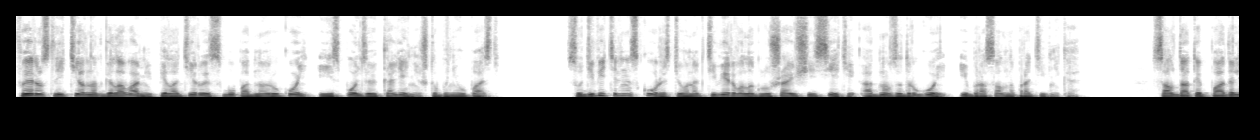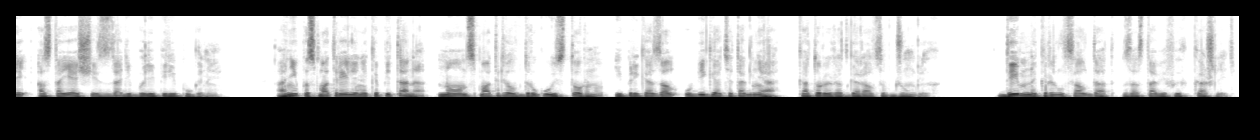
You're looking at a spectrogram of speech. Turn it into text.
Феррус летел над головами, пилотируя свуп одной рукой и используя колени, чтобы не упасть. С удивительной скоростью он активировал оглушающие сети, одну за другой, и бросал на противника. Солдаты падали, а стоящие сзади были перепуганы. Они посмотрели на капитана, но он смотрел в другую сторону и приказал убегать от огня, который разгорался в джунглях. Дым накрыл солдат, заставив их кашлять.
